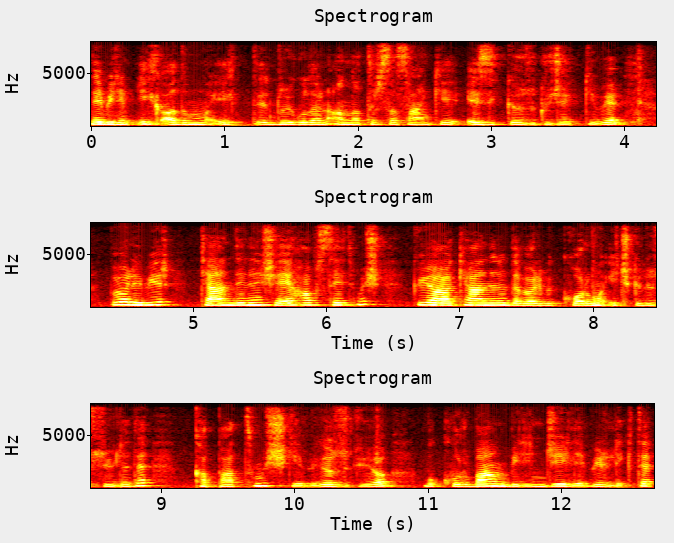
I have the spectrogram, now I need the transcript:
ne bileyim ilk adımı, ilk duygularını anlatırsa sanki ezik gözükecek gibi. Böyle bir kendini şeye hapsetmiş, güya kendini de böyle bir koruma içgüdüsüyle de kapatmış gibi gözüküyor. Bu kurban bilinciyle birlikte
